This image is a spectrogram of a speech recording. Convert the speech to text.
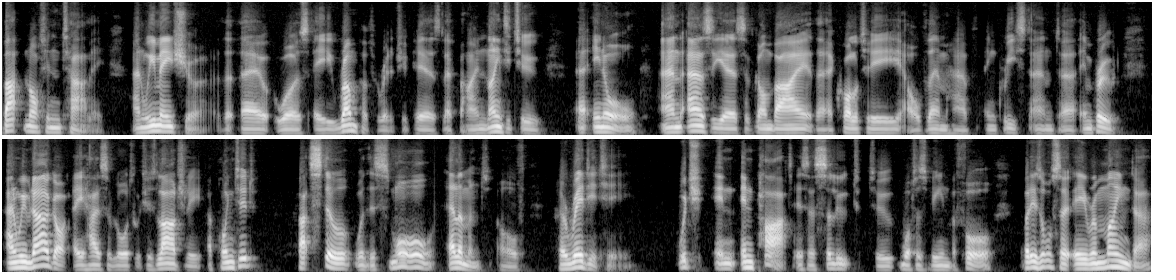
but not entirely. And we made sure that there was a rump of hereditary peers left behind, 92 uh, in all, and as the years have gone by, the quality of them have increased and uh, improved. And we've now got a House of Lords which is largely appointed, but still with this small element of heredity, which in, in part is a salute to what has been before, but is also a reminder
